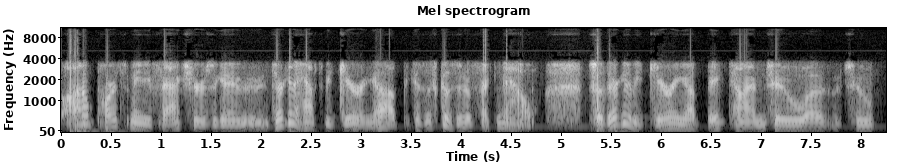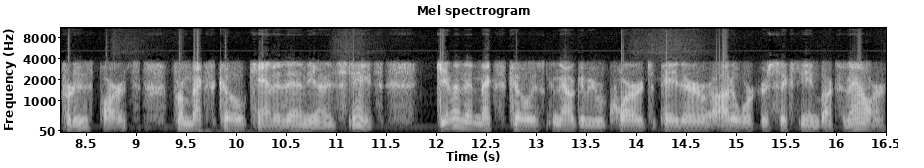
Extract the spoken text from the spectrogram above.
auto parts manufacturers are going they're going to have to be gearing up because this goes into effect now. So they're going to be gearing up big time to uh, to produce parts from Mexico, Canada, and the United States given that Mexico is now going to be required to pay their auto workers 16 bucks an hour,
